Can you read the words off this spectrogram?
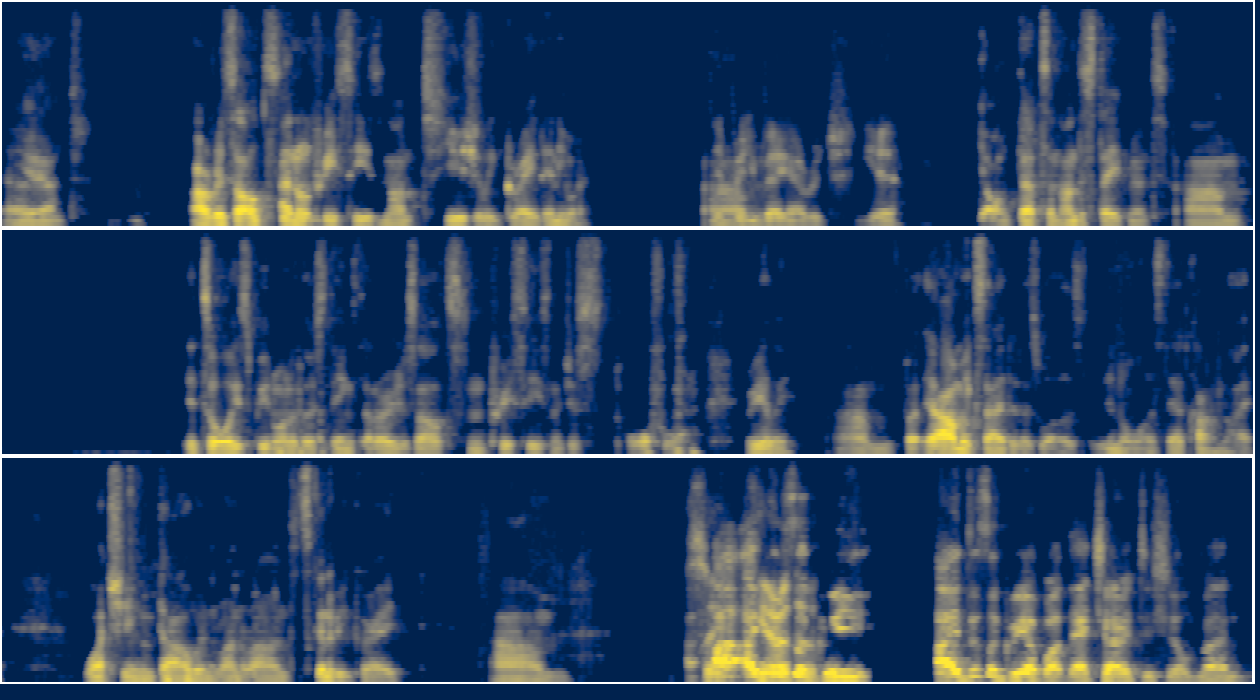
And yeah. our results in preseason aren't usually great anyway. They're pretty um, bang average, yeah. Oh, that's an understatement. Um, it's always been one of those things that our results in preseason are just awful, really. Um, but yeah, I'm excited as well as you know, honestly, I can't lie. Watching Darwin run around, it's going to be great. Um, so I, I disagree. The... I disagree about that charity shield, man.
